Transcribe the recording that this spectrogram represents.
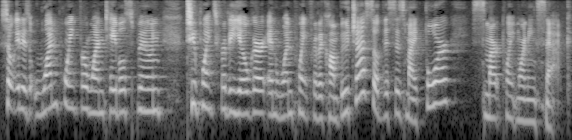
So it is one point for one tablespoon, two points for the yogurt, and one point for the kombucha. So this is my four Smart Point morning snack.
